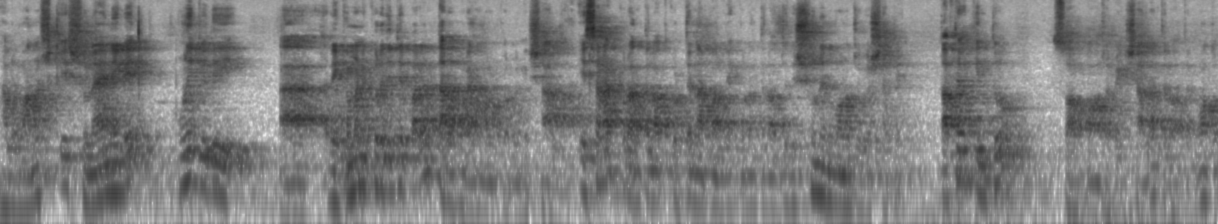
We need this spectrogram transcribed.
ভালো মানুষকে শুনায় নিলে উনি যদি রেকমেন্ড করে দিতে পারেন, তার উপরে আমল করবেন ইনশাআল্লাহ। এছাড়া কোরআন তেলাওয়াত করতে না পারলে কোরআন তেলাওয়াত যদি শুনেন মনোযোগের সাথে, তাতেও কিন্তু সব পাওয়া যাবে ইনশাআল্লাহ তেলাওয়াতের মতো।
